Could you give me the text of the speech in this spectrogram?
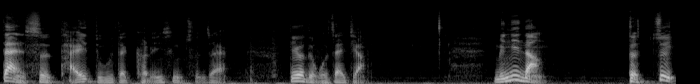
但是台独的可能性存在。第二个，我再讲，民进党的最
